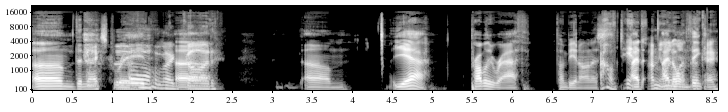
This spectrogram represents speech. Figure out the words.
um, the next raid. Oh my uh, god. Um, yeah, probably Wrath. If I'm being honest. Oh damn. I, so I'm the I don't one. think Okay.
